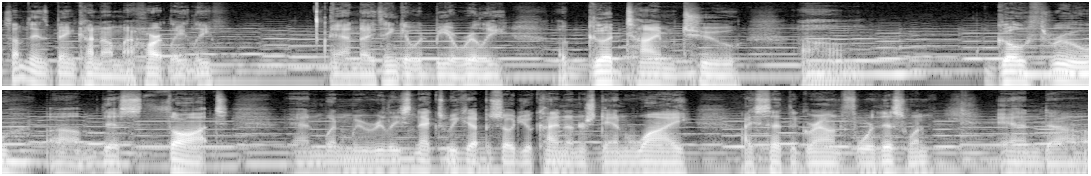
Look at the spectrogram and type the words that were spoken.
something that's been kind of on my heart lately. And I think it would be a really a good time to um, go through um, this thought. And when we release next week's episode, you'll kind of understand why I set the ground for this one. And uh,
